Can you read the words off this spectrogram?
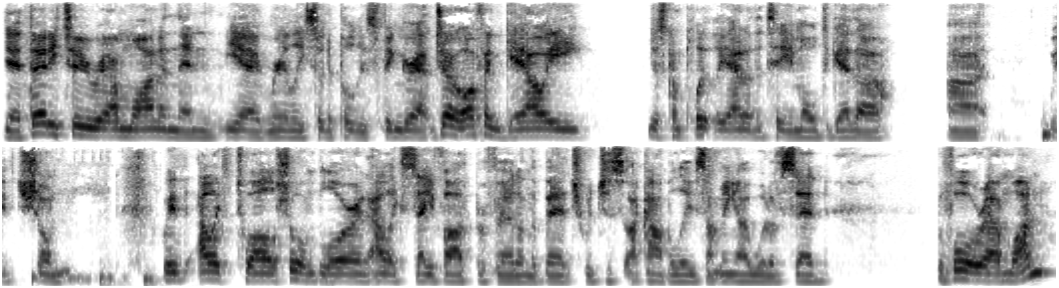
Yeah, 32 round one, and then, yeah, really sort of pulled his finger out. Joe Ofahengaue just completely out of the team altogether. Uh, with Sean, with Alex Twal, Shawn Blore, and Alex Seyfarth preferred on the bench, which is I can't believe something I would have said before round one.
